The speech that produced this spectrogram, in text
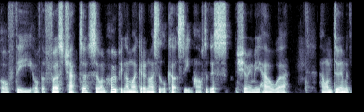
of the of the first chapter. So I'm hoping I might get a nice little cutscene after this, showing me how uh, how I'm doing with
